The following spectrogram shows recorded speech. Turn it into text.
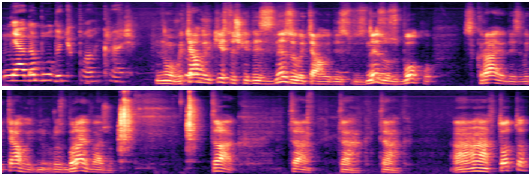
Я не буду чіпати краще. Ну, витягуй кісточки десь знизу витягуй, десь знизу, збоку, з краю десь витягуй, ну, розбирай вежу. Так, так, так, так. А, хто то,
